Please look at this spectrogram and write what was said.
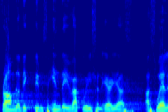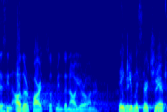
from the victims in the evacuation areas as well as in other parts of Mindanao, Your Honor. Thank you, Mr. Chair. Thank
